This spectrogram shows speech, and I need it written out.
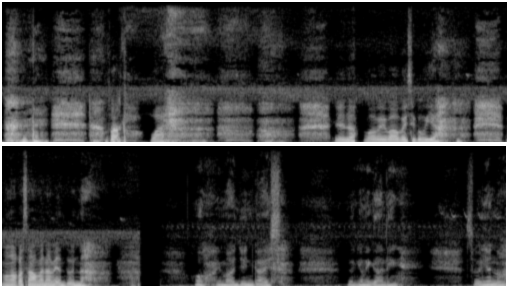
Wow. Yun oh, babay-babay si kuya. Mga kasama namin andun na. Oh, imagine guys. Doon kami galing. So, yan oh.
